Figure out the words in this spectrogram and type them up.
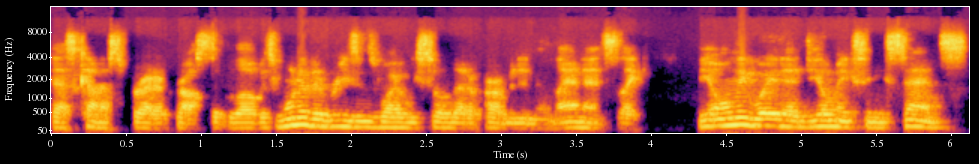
that's kind of spread across the globe. It's one of the reasons why we sold that apartment in Atlanta. It's like the only way that deal makes any sense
